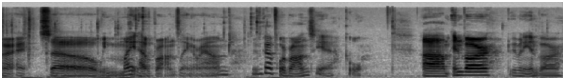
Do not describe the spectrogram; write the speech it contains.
Alright, so we might have bronze laying around. We've got four bronze, yeah, cool. Um, Invar, do we have any Invar?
